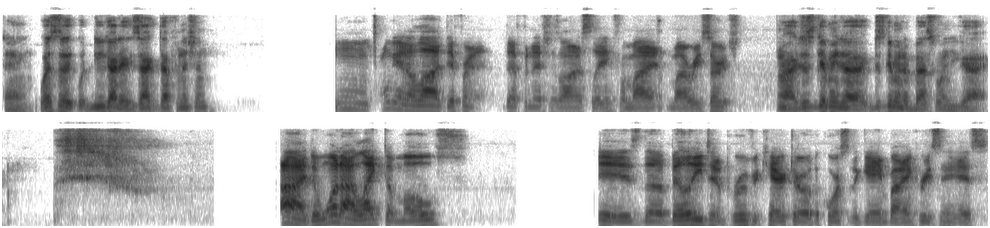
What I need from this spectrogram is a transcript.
dang, what's the what- you got the exact definition? Mm, I'm getting a lot of different definitions, honestly, from my my research. All right, just give me the just give me the best one you got. All right, the one I like the most is the ability to improve your character over the course of the game by increasing his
